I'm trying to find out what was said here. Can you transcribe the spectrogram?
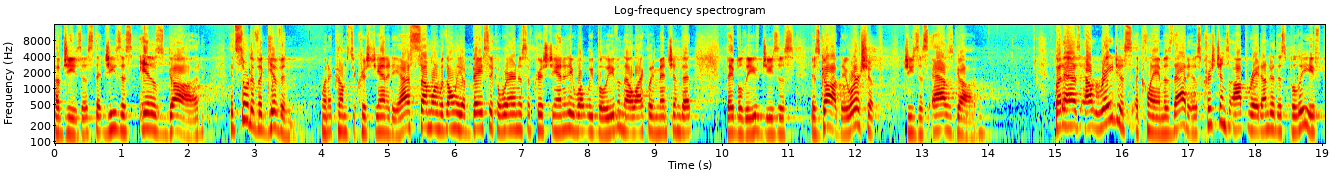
of Jesus, that Jesus is God, it's sort of a given when it comes to Christianity. Ask someone with only a basic awareness of Christianity what we believe, and they'll likely mention that they believe Jesus is God. They worship Jesus as God. But as outrageous a claim as that is, Christians operate under this belief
